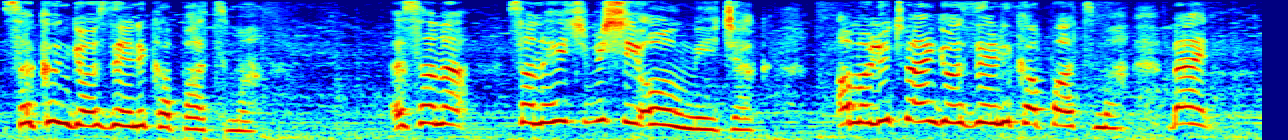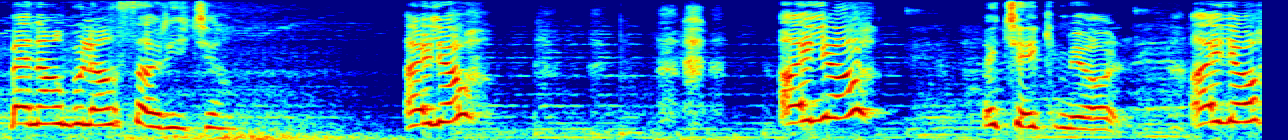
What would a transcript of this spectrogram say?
sakın gözlerini kapatma. Sana sana hiçbir şey olmayacak. Ama lütfen gözlerini kapatma. Ben ben ambulansı arayacağım. Alo? Alo? Çekmiyor. Alo?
